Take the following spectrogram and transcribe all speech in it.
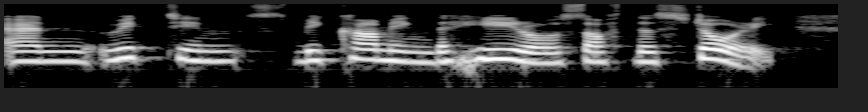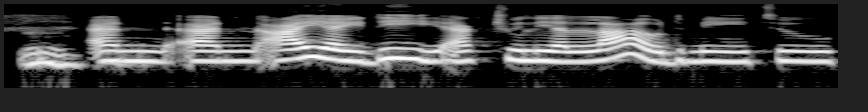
and victims becoming the heroes of the story. Mm. And, and IIED actually allowed me to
